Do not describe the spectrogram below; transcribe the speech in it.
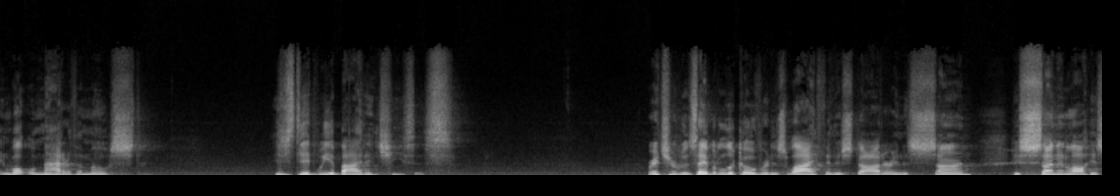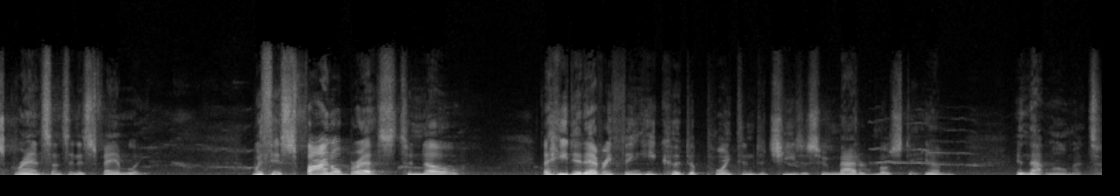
And what will matter the most is did we abide in Jesus? Richard was able to look over at his wife and his daughter and his son, his son in law, his grandsons, and his family with his final breath to know that he did everything he could to point them to Jesus who mattered most to him in that moment.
